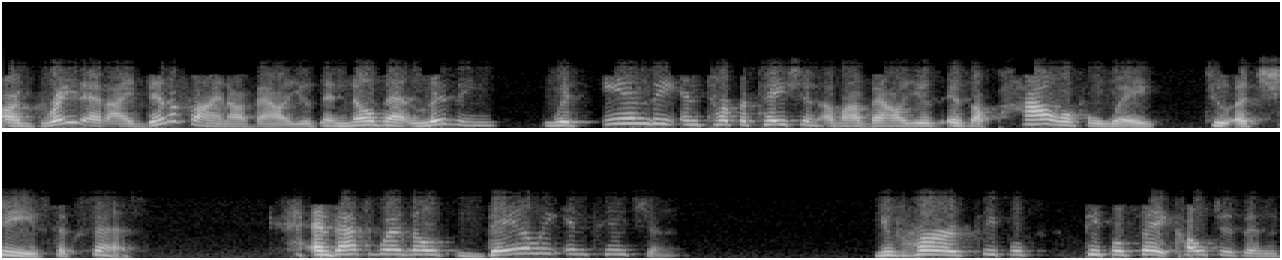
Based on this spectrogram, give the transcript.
are great at identifying our values and know that living within the interpretation of our values is a powerful way to achieve success. And that's where those daily intentions, you've heard people people say, coaches and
